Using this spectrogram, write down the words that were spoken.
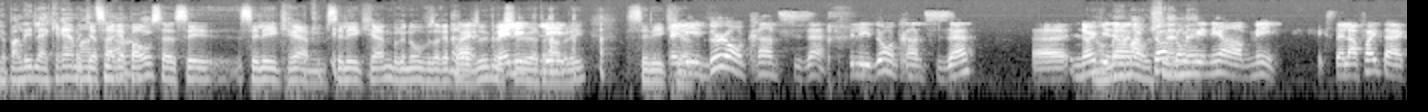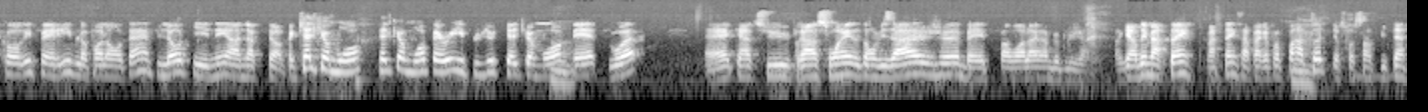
Qui a, parlé de la crème Sa réponse, c'est les crèmes. c'est les crèmes. Bruno vous a répondu, Monsieur Tremblay. C'est les crèmes. Mais les deux ont 36 ans. Les deux ont 36 ans. Euh, L'un qui est né en octobre, l'autre est né en mai. C'était la fête à Corey Perry il n'y a pas longtemps, puis l'autre qui est né en octobre. quelques mois, quelques mois. Perry est plus vieux que quelques mois, mais tu vois, euh, quand tu prends soin de ton visage, ben, tu vas avoir l'air un peu plus jeune. Regardez Martin. Martin, ça paraît pas pas en tout qu'il a 68 ans.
